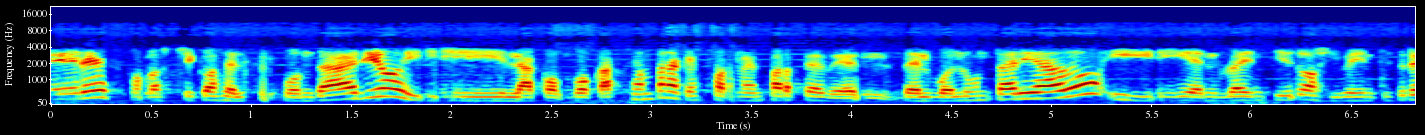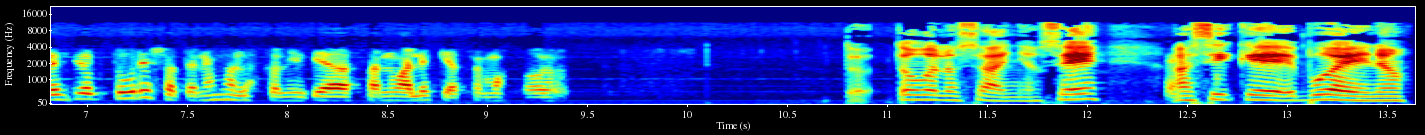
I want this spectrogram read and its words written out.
talleres por los chicos del secundario y la convocación para que formen parte del, del voluntariado y, y el 22 y 23 de octubre ya tenemos las Olimpiadas anuales que hacemos todos todos los años, ¿eh? Así que bueno,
